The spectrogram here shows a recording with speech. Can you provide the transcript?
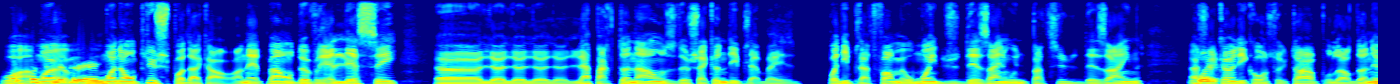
moi, non plus, je suis pas d'accord. Honnêtement, on devrait laisser euh, l'appartenance de chacune des plateformes, ben, pas des plateformes, mais au moins du design ou une partie du design à chacun des constructeurs pour leur donner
